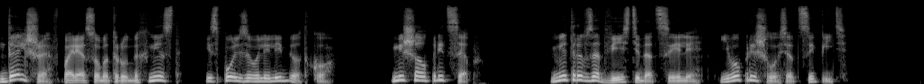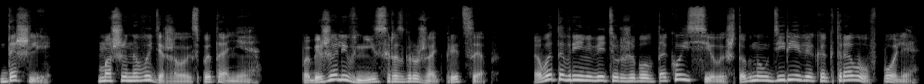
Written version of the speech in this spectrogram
Дальше, в паре особо трудных мест, использовали лебедку. Мешал прицеп. Метров за 200 до цели его пришлось отцепить. Дошли. Машина выдержала испытание. Побежали вниз разгружать прицеп. А в это время ветер уже был такой силы, что гнул деревья, как траву в поле.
